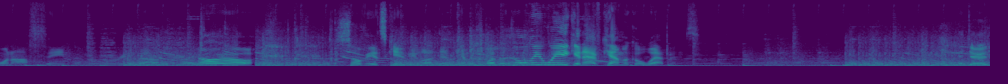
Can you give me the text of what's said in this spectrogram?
one-off thing that we're worried about? Like, oh no! Soviets can't be allowed to have chemical weapons, only we can have chemical weapons! Hey, dude.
